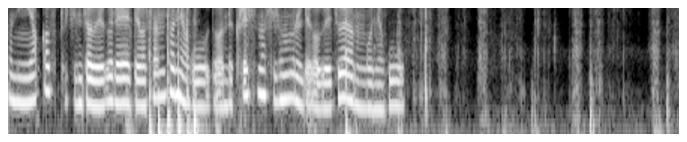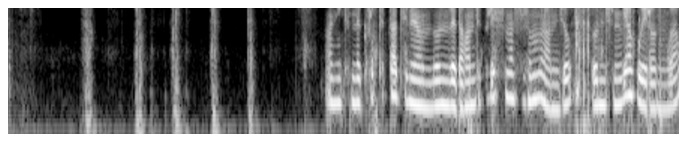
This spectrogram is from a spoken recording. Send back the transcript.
아니, 아까부터 진짜 왜 그래? 내가 산타냐고. 너한테 크리스마스 선물을 내가 왜 줘야 하는 거냐고. 아니, 근데 그렇게 따지면 넌 왜 나한테 크리스마스 선물 안 줘? 넌 준비하고 이러는 거야?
